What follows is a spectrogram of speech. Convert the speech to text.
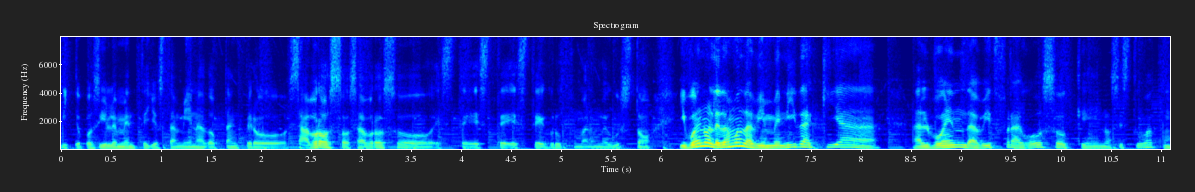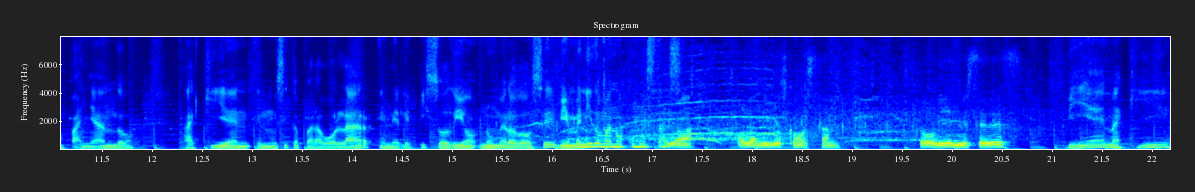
y que posiblemente ellos también adoptan, pero sabroso, sabroso este, este, este grupo, mano, me gustó. Y bueno, le damos la bienvenida aquí a al buen David Fragoso que nos estuvo acompañando aquí en, en, Música para Volar en el episodio número 12. Bienvenido, Manu, ¿cómo estás? Hola, hola amigos, ¿cómo están? ¿Todo bien y ustedes? Bien, aquí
